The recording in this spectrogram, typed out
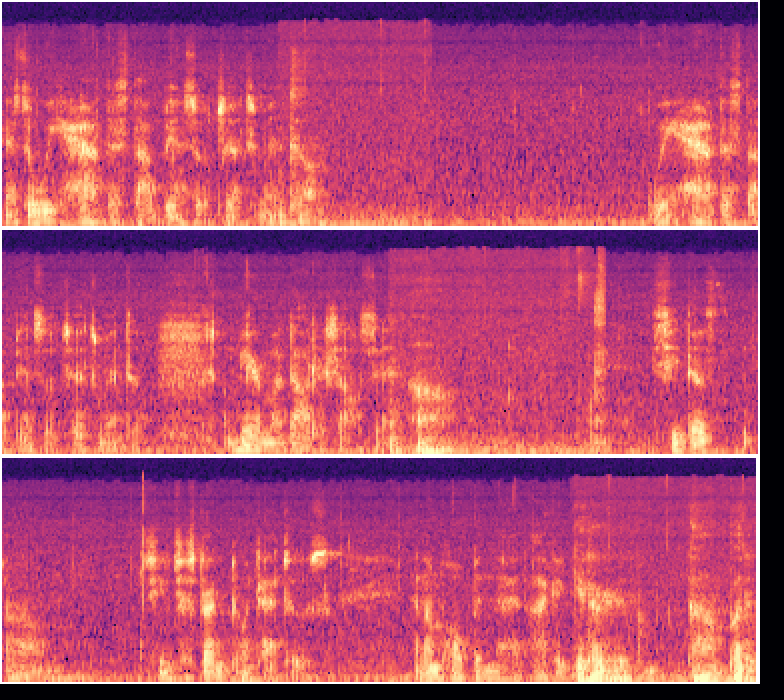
And so we have to stop being so judgmental. We have to stop being so judgmental. I'm here at my daughter's house, and um, she does. Um, she just started doing tattoos, and I'm hoping that I could get her to um, put a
